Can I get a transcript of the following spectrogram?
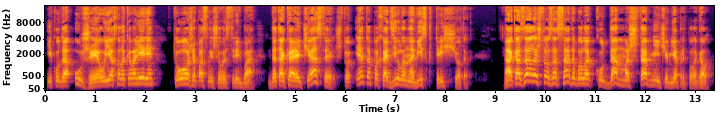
и куда уже уехала кавалерия, тоже послышалась стрельба, да такая частая, что это походило на виск трещоток. Оказалось, что засада была куда масштабнее, чем я предполагал.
